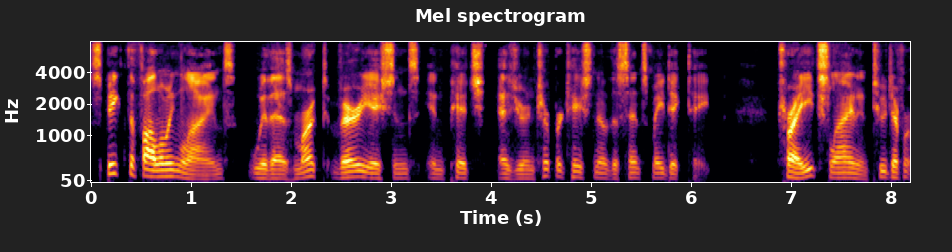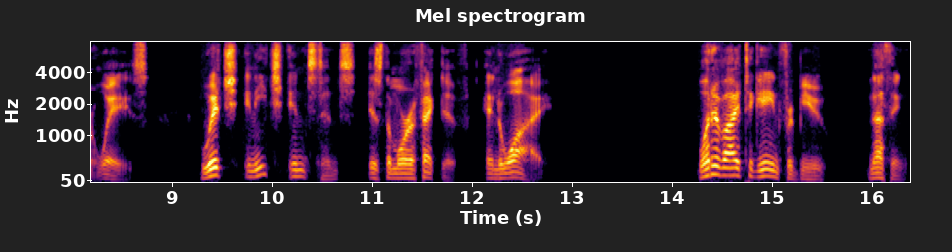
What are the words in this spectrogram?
Speak the following lines with as marked variations in pitch as your interpretation of the sense may dictate. Try each line in two different ways. Which, in each instance, is the more effective, and why? What have I to gain from you? Nothing.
